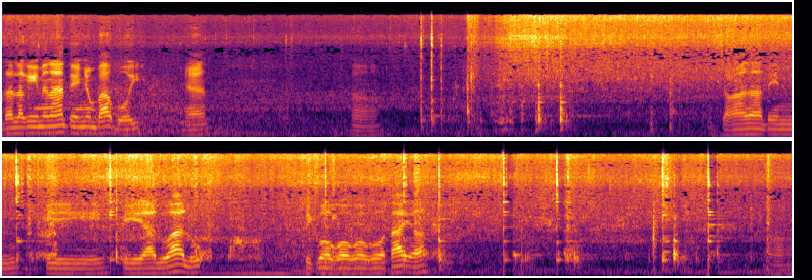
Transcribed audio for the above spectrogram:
lalagay na natin yung baboy. Yan. Uh, saka natin si si halo-halo. Si go-go-go-go tayo. Ah.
